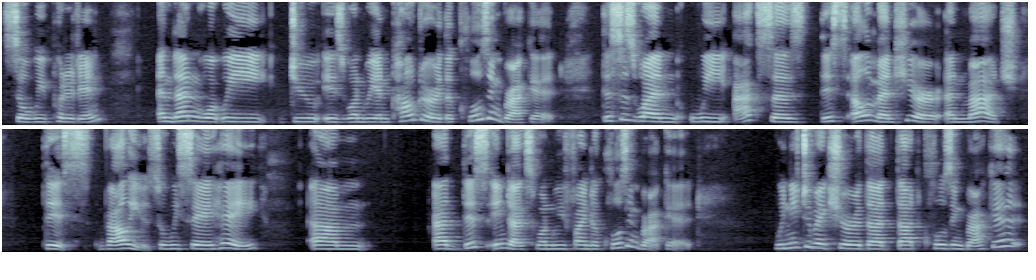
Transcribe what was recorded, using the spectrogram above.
so we put it in. And then what we do is when we encounter the closing bracket, this is when we access this element here and match this value. So we say, hey, um, at this index, when we find a closing bracket, we need to make sure that that closing bracket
